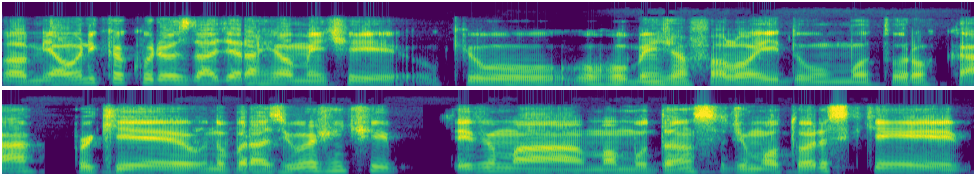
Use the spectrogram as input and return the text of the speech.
a minha única curiosidade era realmente o que o, o Ruben já falou aí do motor OK, porque no Brasil a gente teve uma, uma mudança de motores que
